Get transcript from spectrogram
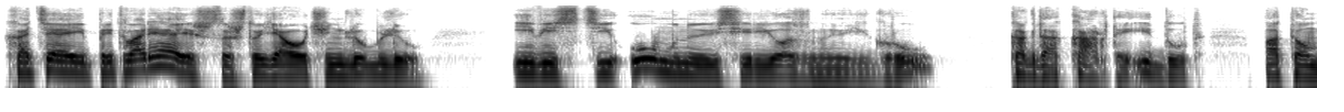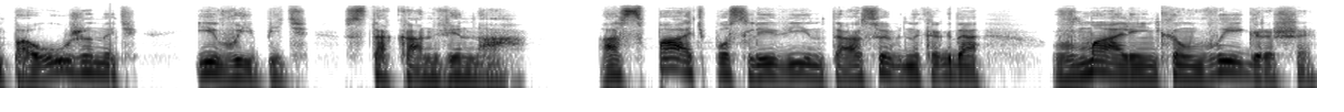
хотя и притворяешься, что я очень люблю, и вести умную серьезную игру, когда карты идут, потом поужинать и выпить стакан вина. А спать после винта, особенно когда в маленьком выигрыше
